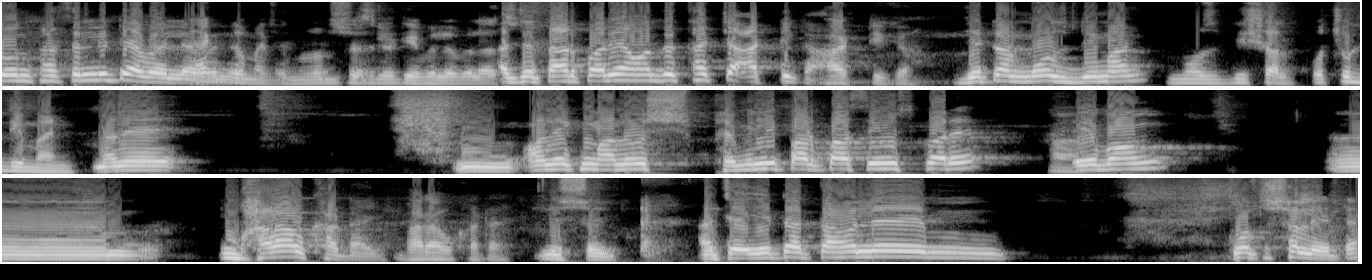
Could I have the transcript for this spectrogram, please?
লোন ফ্যাসিলিটি অ্যাভেলেবল একদম একদম লোন ফেসিলিটি অ্যাভেলেবেল আছে। আচ্ছা তারপরে আমাদের থাকছে আর্টিকা আর্টিকা যেটার মোস্ট ডিমান্ড মোস্ট বিশাল প্রচুর ডিমান্ড মানে অনেক মানুষ ফ্যামিলি পারপাস ইউজ করে। হ্যাঁ। এবং ভাড়াও খাটায়। ভাড়াও খাটায়। নিশ্চয়ই। আচ্ছা এটা তাহলে কত সালে এটা?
